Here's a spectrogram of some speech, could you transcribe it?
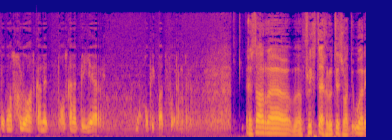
weet ons glo ons kan dit ons kan dit beheer op die pad vorentoe. Is daar uh vliegtuigroetes wat oor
